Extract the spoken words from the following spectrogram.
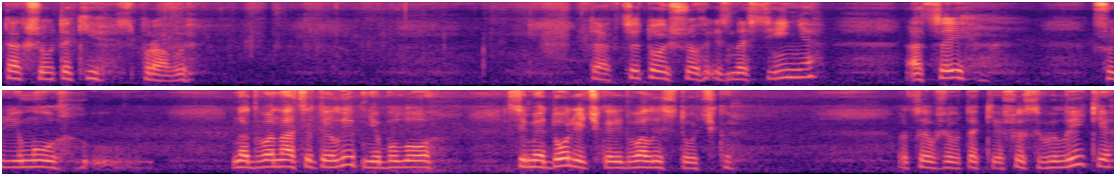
Так що такі справи. Так, це той, що із насіння, а цей, що йому на 12 липня було сім'ядолічка і два листочка. Оце вже таке щось велике.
